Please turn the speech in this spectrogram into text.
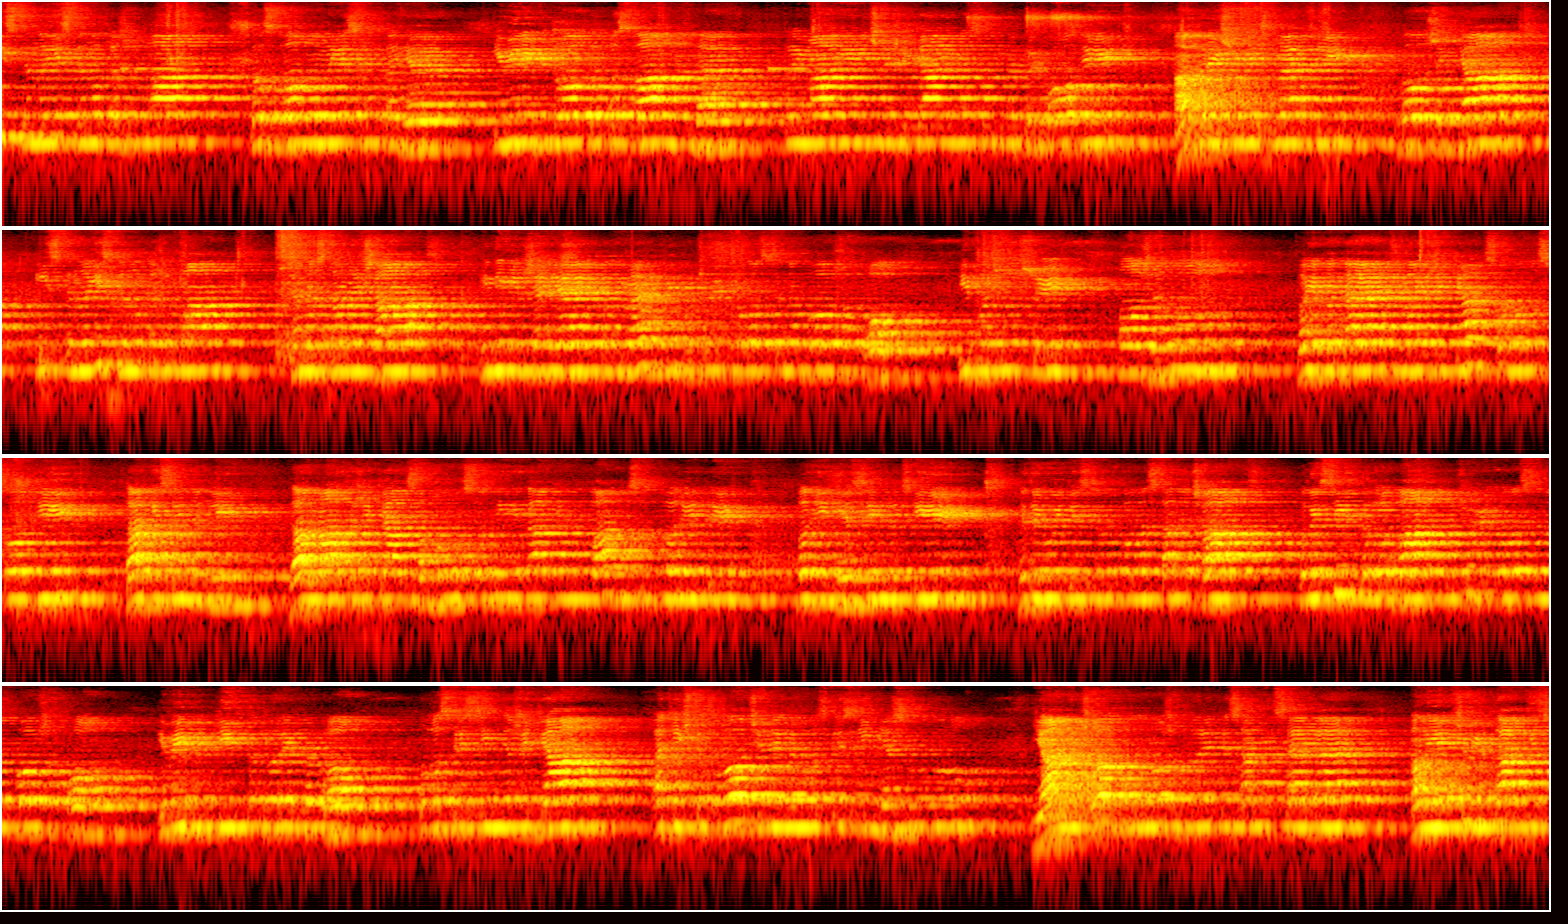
істинно, істинно кажу вам, хто слово моє слухає, і вірить в того, хто послав мене, приймає вічне життя і на суд не приходить, а прийшов від смерті до життя, істинно, істинно кажу. Так і син мені, дав мати життя самому собі, так і вам сотворити, бо є син людський. Не дивуйтесь, цьому, бо настане час, коли всі, хто в гробах, почують голос Сина Божого, і вийдуть ті, хто творив добро, у воскресіння життя, а ті, що злочинили воскресіння суду. Я нічого не можу творити сам від себе, але я чую так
